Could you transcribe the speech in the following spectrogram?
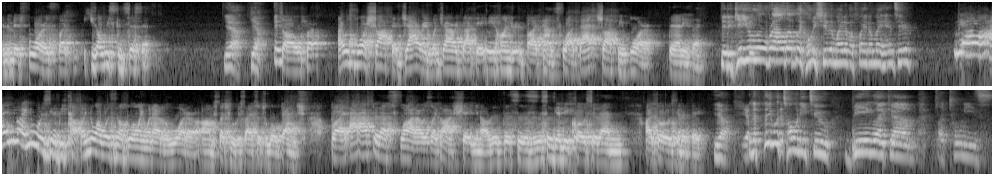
in the mid fours, but he's always consistent. Yeah. Yeah. And, So, but I was more shocked at Jared when Jared got the 805 pound squat. That shocked me more than anything. did it get you a little riled up? Like, holy shit, I might have a fight on my hands here? Yeah, I knew I knew it was going to be tough. I knew I wasn't going to blow anyone out of the water, um, especially because I have such a low bench. But after that squat, I was like, oh shit, you know, this is this is going to be closer than I thought it was going to be. Yeah. And the thing with Tony, too, being like, um, like Tony's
